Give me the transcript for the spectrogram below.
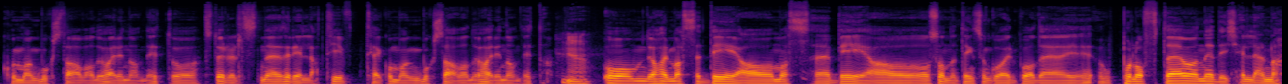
hvor mange bokstaver du har i navnet ditt, og størrelsen er relativt til hvor mange bokstaver du har i navnet ditt. da. Ja. Og om du har masse D-er og masse B-er og, og sånne ting som går både opp på loftet og nede i kjelleren, da.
